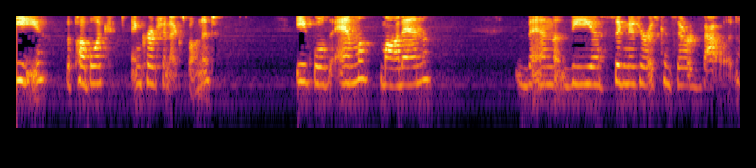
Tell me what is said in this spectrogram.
e, the public encryption exponent, equals m mod n, then the signature is considered valid.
